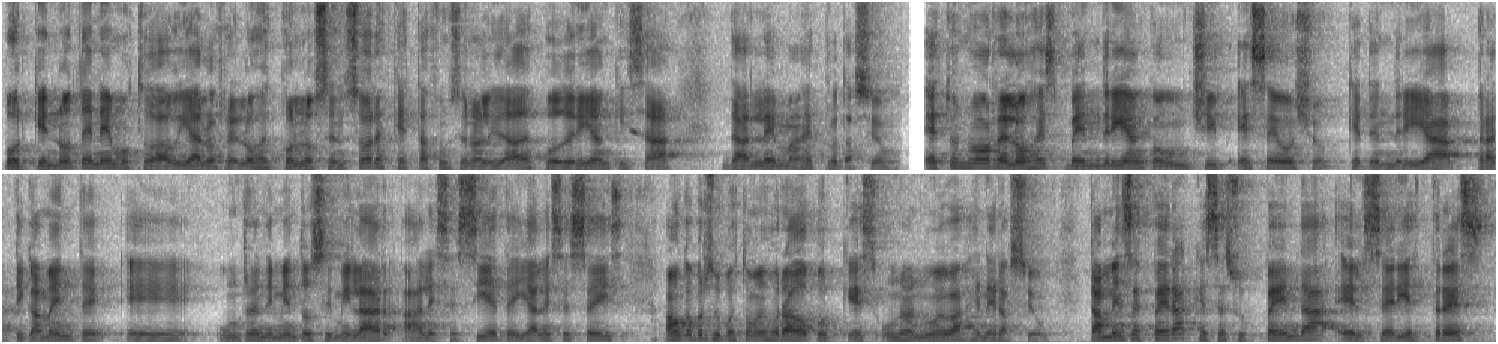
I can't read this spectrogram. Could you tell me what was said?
porque no tenemos todavía los relojes con los sensores que estas funcionalidades podrían quizá darle más explotación. Estos nuevos relojes vendrían con un chip S8 que tendría prácticamente eh, un rendimiento similar al S7 y al S6, aunque por supuesto mejorado porque es una nueva generación. También se espera que se suspenda el Series 3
